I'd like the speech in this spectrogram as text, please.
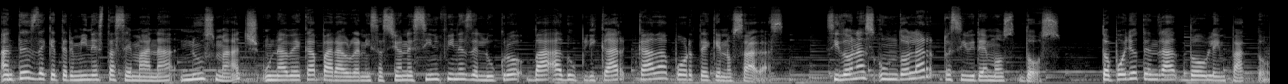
Antes de que termine esta semana, Newsmatch, una beca para organizaciones sin fines de lucro, va a duplicar cada aporte que nos hagas. Si donas un dólar, recibiremos dos. Tu apoyo tendrá doble impacto.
